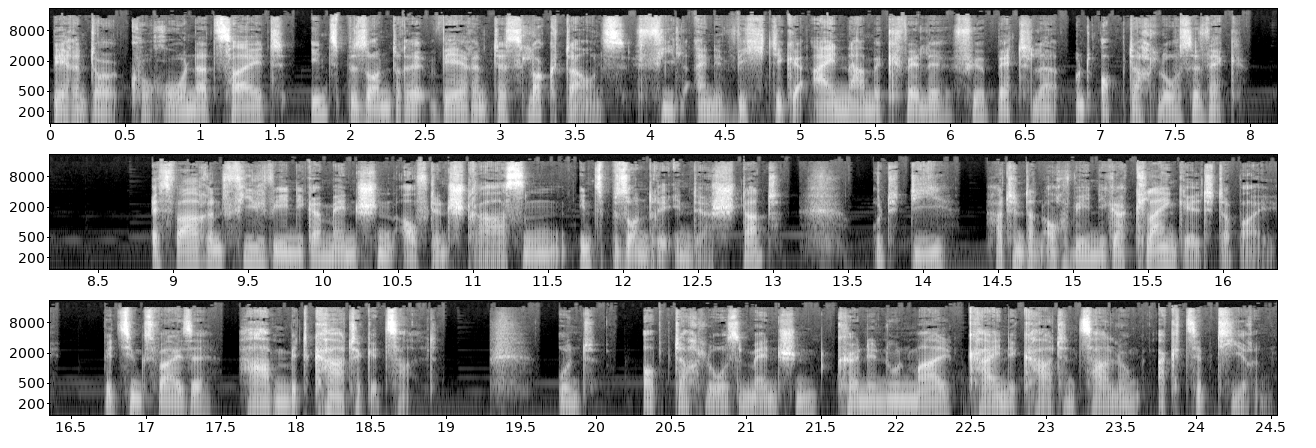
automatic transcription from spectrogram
Während der Corona-Zeit, insbesondere während des Lockdowns, fiel eine wichtige Einnahmequelle für Bettler und Obdachlose weg. Es waren viel weniger Menschen auf den Straßen, insbesondere in der Stadt, und die hatten dann auch weniger Kleingeld dabei, beziehungsweise haben mit Karte gezahlt. Und obdachlose Menschen können nun mal keine Kartenzahlung akzeptieren.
